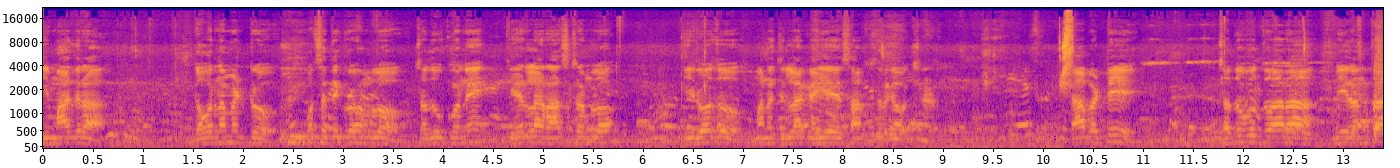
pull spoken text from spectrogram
ఈ మాదిర గవర్నమెంట్ వసతి గృహంలో చదువుకొని కేరళ రాష్ట్రంలో ఈరోజు మన జిల్లాకు ఐఏఎస్ ఆఫీసర్గా వచ్చినాడు. కాబట్టి చదువు ద్వారా మీరంతా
